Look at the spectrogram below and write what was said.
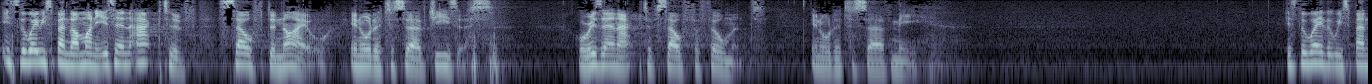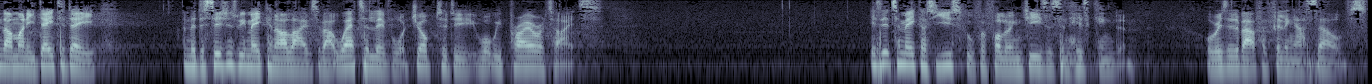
it's the way we spend our money. Is it an act of self denial in order to serve Jesus? Or is it an act of self fulfillment in order to serve me? Is the way that we spend our money day to day and the decisions we make in our lives about where to live, what job to do, what we prioritize? Is it to make us useful for following Jesus and his kingdom? Or is it about fulfilling ourselves?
